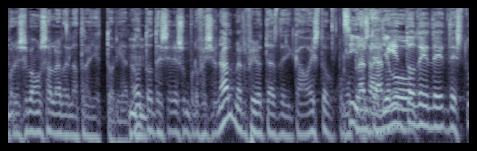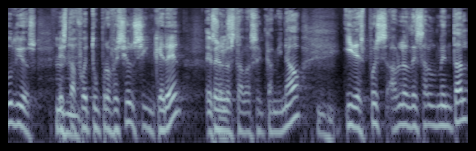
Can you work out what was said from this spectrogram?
por eso vamos a hablar de la trayectoria, ¿no? Entonces eres un profesional, me refiero, te has dedicado a esto como Sí, o sea, planteamiento llevo- de, de- de estudios. Esta fue tu profesión sin querer, Eso pero lo es. estabas encaminado. Y después hablas de salud mental,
